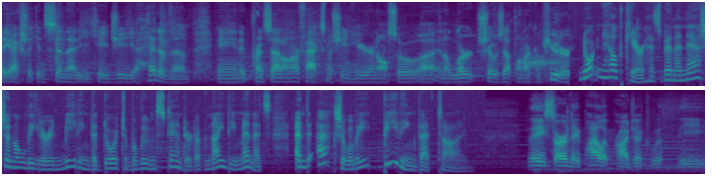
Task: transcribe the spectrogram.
they actually can send that EKG ahead of them, and it prints out on our fax machine here, and also uh, an alert shows up on our computer. Norton Healthcare has been a national leader in meeting the door to balloon standard of 90 minutes and actually beating that time. They started a pilot project with the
